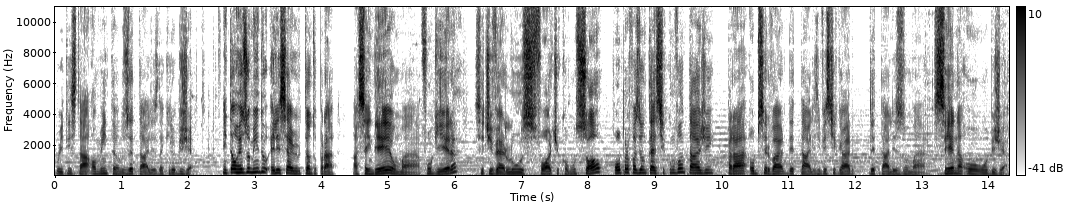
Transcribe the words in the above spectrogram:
o item está aumentando os detalhes daquele objeto. Então, resumindo, ele serve tanto para acender uma fogueira, se tiver luz forte como o sol, ou para fazer um teste com vantagem para observar detalhes, investigar detalhes numa cena ou um objeto.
